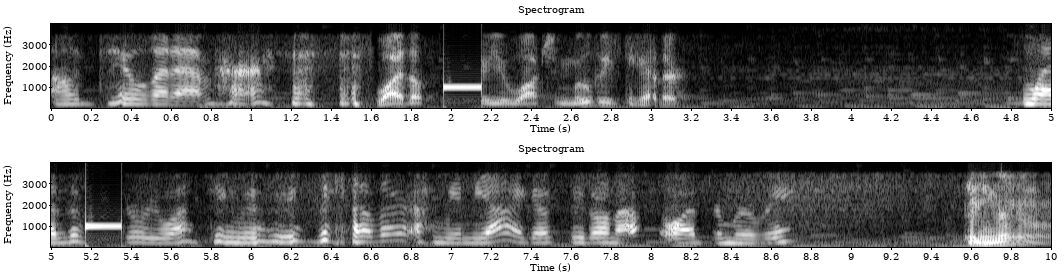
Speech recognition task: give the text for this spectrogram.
I'll do whatever. Why the f- are you watching movies together? Why the f- are we watching movies together? I mean, yeah, I guess we don't have to watch a movie. No.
